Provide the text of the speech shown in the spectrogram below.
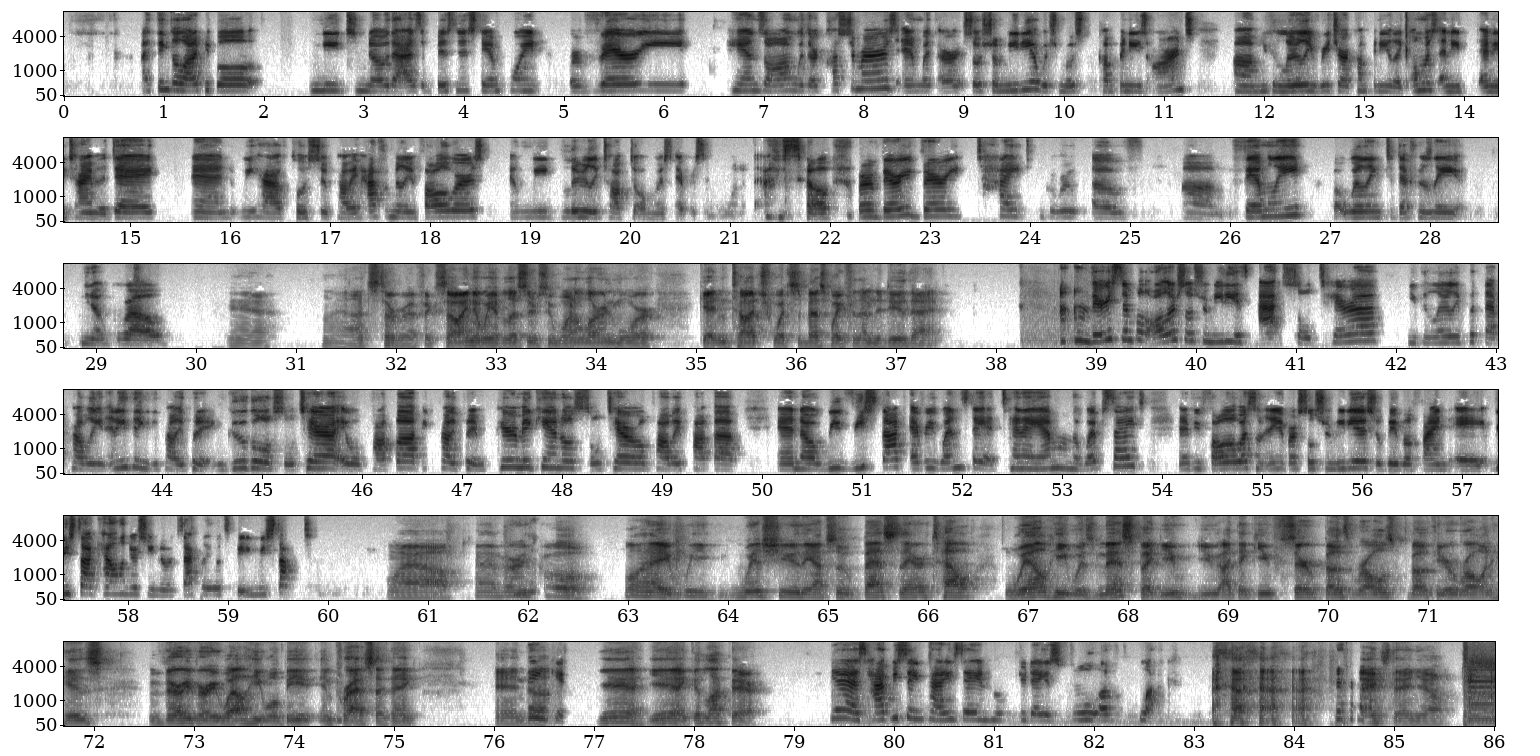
I think a lot of people need to know that as a business standpoint, we're very hands-on with our customers and with our social media, which most companies aren't. Um, you can literally reach our company like almost any any time of the day. And we have close to probably half a million followers and we literally talk to almost every single one of them. So we're a very very tight group of um, family but willing to definitely you know grow. Yeah. Yeah that's terrific. So i know we have listeners who want to learn more get in touch what's the best way for them to do that very simple all our social media is at solterra you can literally put that probably in anything. You can probably put it in Google, Solterra, it will pop up. You can probably put it in pyramid candles, Solterra will probably pop up. And uh, we restock every Wednesday at 10 a.m. on the website. And if you follow us on any of our social medias, you'll be able to find a restock calendar so you know exactly what's being restocked. Wow. Uh, very cool. Well, hey, we wish you the absolute best there. Tell Will, he was missed, but you, you, I think you've served both roles, both your role and his, very, very well. He will be impressed, I think. And thank uh, you. Yeah, yeah. Good luck there. Yes, happy St. Patty's Day, and hope your day is full of luck. Thanks, Danielle.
